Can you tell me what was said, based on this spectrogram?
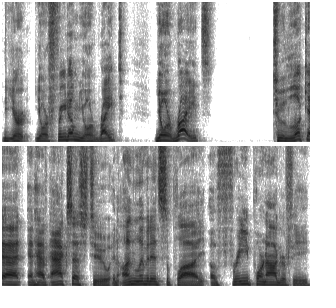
your your freedom, your right, your right to look at and have access to an unlimited supply of free pornography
